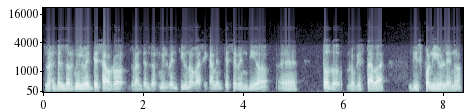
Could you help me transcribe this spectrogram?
durante el 2020 se ahorró. Durante el 2021 básicamente se vendió eh, todo lo que estaba disponible, ¿no?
